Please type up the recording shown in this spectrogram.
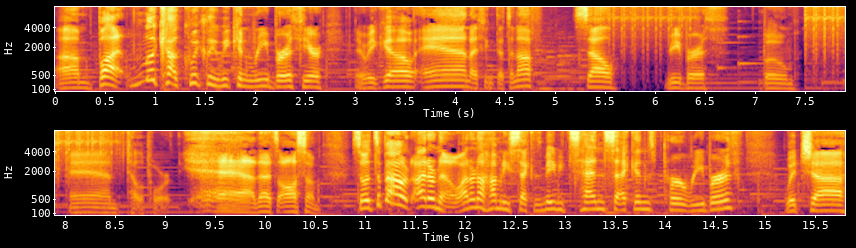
Um, but look how quickly we can rebirth here. There we go. And I think that's enough. Sell, rebirth, boom, and teleport. Yeah, that's awesome. So it's about, I don't know, I don't know how many seconds, maybe 10 seconds per rebirth, which, uh,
